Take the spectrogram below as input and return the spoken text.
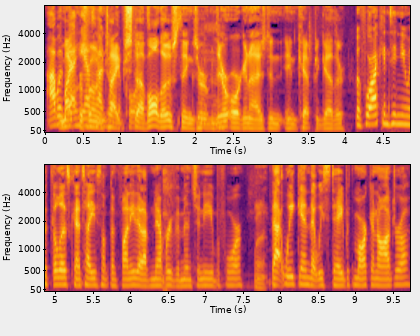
I would bet he has microphone hundreds type stuff. All those things are Mm-hmm. they're organized and, and kept together. Before I continue with the list, can I tell you something funny that I've never even mentioned to you before? That weekend that we stayed with Mark and Audra,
